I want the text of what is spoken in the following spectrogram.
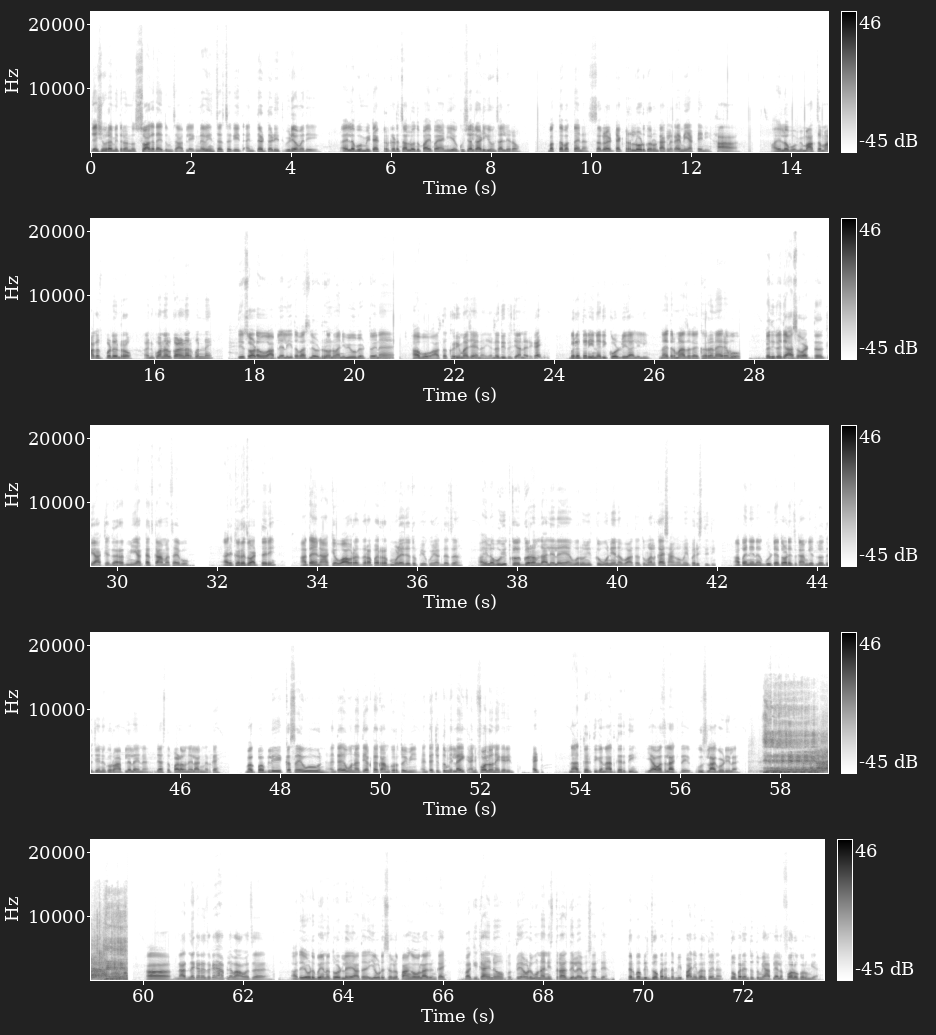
जय शिवराय मित्रांनो स्वागत आहे तुमचं आपल्या एक नवीन चकचकीत आणि तडतडीत व्हिडिओमध्ये. आयला भाऊ मी ट्रॅक्टरकडे चाललो होतो पाय पाय आणि हे खुशाल गाडी घेऊन चालले राव. बघता बघताय ना सगळं ट्रॅक्टर लोड करून टाकलं काय मी एकट्याने? हा. आयला भाऊ मी मागचं मागच पडन राव आणि कोणाला कळणार पण नाही. ते सोडव आपल्याला इथं बसल्यावर ड्रोन आणि व्ह्यू भेटतोय ना. हा भाऊ आता खरी मजा आहे ना या नदीतच येणार आहे काय? बरं तरी नदी कोरडी झालेली नाहीतर माझं काय खरं नाही रे भाऊ. कधी कधी असं वाटतं की अख्ख्या घरात मी एकटाच कामाचा आहे भाऊ. अरे खरंच वाटतं रे. आता आहे ना अख्ख्या वावरात रपा रप देतो फेकून एकदाचं. आईला भाऊ इतकं गरम झालेलं आहे वरून इतकं ऊन आहे ना भाऊ आता तुम्हाला काय सांगावं माही परिस्थिती? आपण आहे ना घुट्या तोडायचं काम घेतलं होतं जेणेकरून आपल्याला आहे ना जास्त पळाव नाही लागणार काय? मग पब्लिक कसं आहे ऊन? आणि त्याच्या उन्हात एकटं काम करतोय मी. आणि त्याच्यात तुम्ही लाईक आणि फॉलो नाही करीन हॅट. नाद करती का नाद करती? यावंच लागतंय ऊस लागवडीला. हा नाद नाही करायचं काय आपल्या भावाचं? आता एवढं बहिणं तोडलंय आता एवढं सगळं पांगावं लागेल काय? बाकी काय नाही फक्त एवढं उन्हानेच त्रास दिलाय भाऊ सध्या. तर पब्लिक जोपर्यंत मी पाणी भरतोय ना तोपर्यंत तुम्ही आपल्याला फॉलो करून घ्या.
